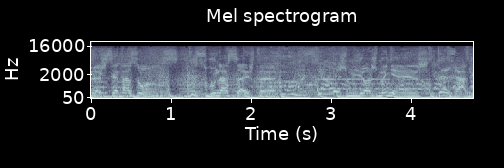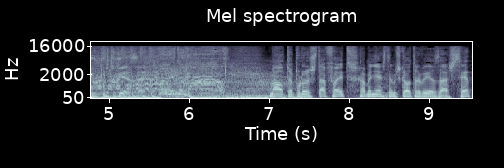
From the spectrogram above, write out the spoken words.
Das 7 às 11, de segunda à sexta, as melhores manhãs da Rádio Portuguesa. Malta, por hoje está feito. Amanhã estamos cá outra vez às 7.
